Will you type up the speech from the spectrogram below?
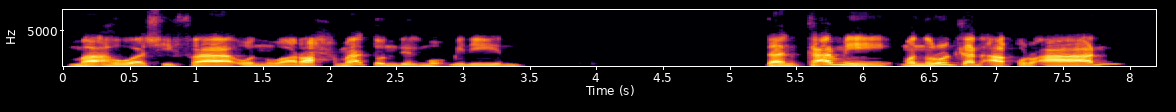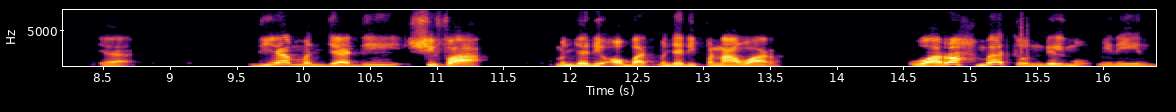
ma huwa shifaa'un wa rahmatun lil mu'minin. Dan kami menurunkan Al-Qur'an ya dia menjadi syifa, menjadi obat, menjadi penawar. Wa rahmatun lil mu'minin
